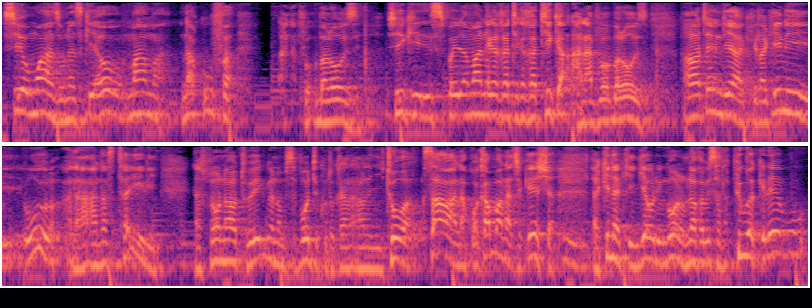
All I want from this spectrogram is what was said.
Sio mwanzo unasikia oh mama nakufa anapewa balozi. Shiki spiderman kakatika katika anapewa balozi. Hawatendi yake lakini huyu ana- na tunaona watu wengi wanamsapoti kutokana anajitoa. Sawa anakuwa kama anachekesha lakini akiingia ulingoni unaona kabisa anapigwa kirevu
